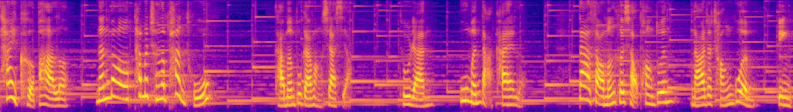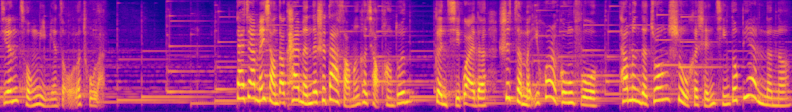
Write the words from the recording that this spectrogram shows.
太可怕了！难道他们成了叛徒？卡门不敢往下想。突然，屋门打开了，大嗓门和小胖墩拿着长棍并肩从里面走了出来。大家没想到开门的是大嗓门和小胖墩，更奇怪的是，怎么一会儿功夫，他们的装束和神情都变了呢？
